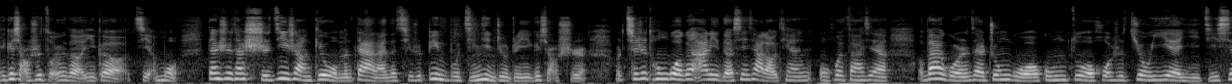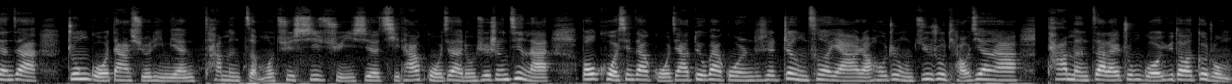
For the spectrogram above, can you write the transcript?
一个小时左右的一个节目，但是它实际上给我们带来的其实并不仅仅就这一个小时。其实通过跟阿丽的线下聊天，我会发现外国人在中国工作或是就业，以及现在中国大学里面他们怎么去吸取一些其他国家的留学生进来，包括现在国家对外国人这些政策呀，然后这种居住条件啊，他们再来中国遇到的各种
